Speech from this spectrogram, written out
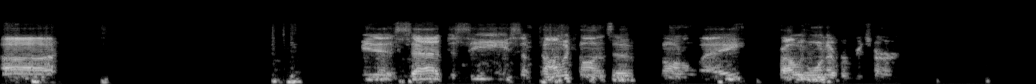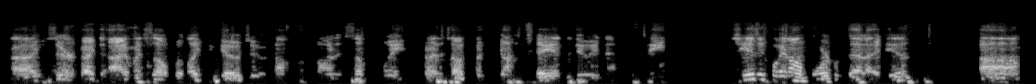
Uh, I mean, it's sad to see some Comic Cons have gone away. Probably won't ever return. Uh, considering the fact I myself would like to go to a Comic Con at some point, try to talk my fiance into doing that with me. She isn't quite on board with that idea. Um,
